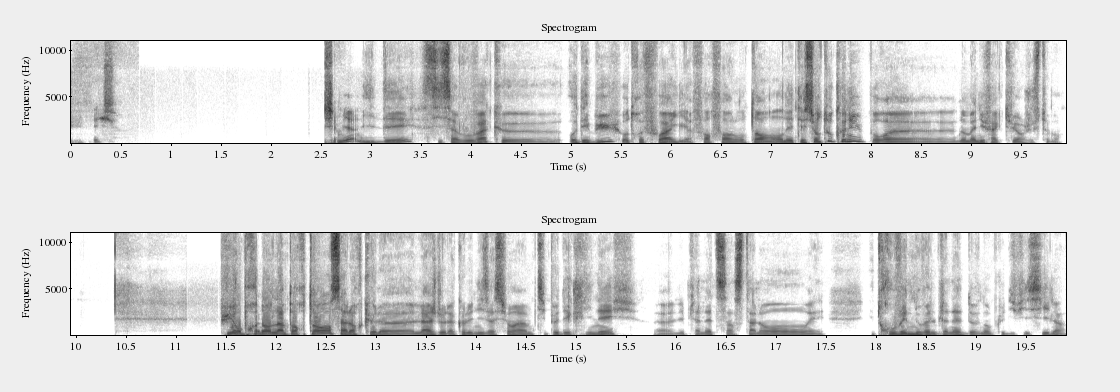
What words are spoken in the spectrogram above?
activité J'aime bien l'idée, si ça vous va, que au début, autrefois, il y a fort fort longtemps, on était surtout connu pour euh, nos manufactures, justement. Puis en prenant de l'importance, alors que l'âge de la colonisation a un petit peu décliné, euh, les planètes s'installant et, trouver de nouvelles planètes devenant plus difficile,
